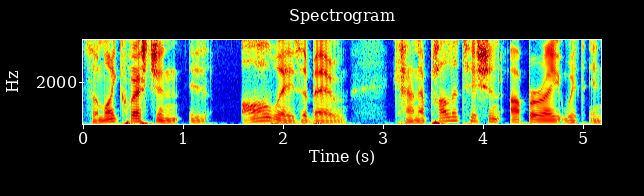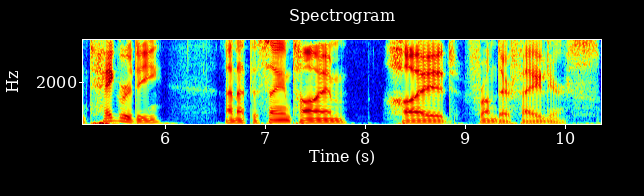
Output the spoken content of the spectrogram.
So, my question is always about can a politician operate with integrity and at the same time hide from their failures?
